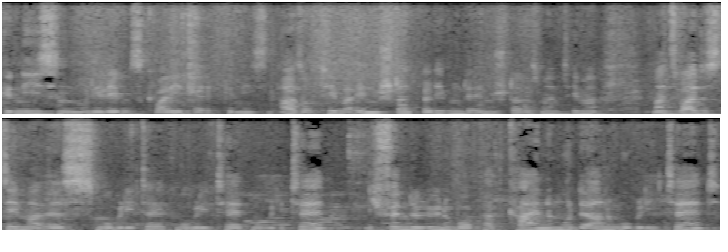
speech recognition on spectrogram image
genießen und die Lebensqualität genießen. Also Thema Innenstadt, Belebung der Innenstadt ist mein Thema. Mein zweites Thema ist Mobilität, Mobilität, Mobilität. Ich finde, Lüneburg hat keine moderne Mobilität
